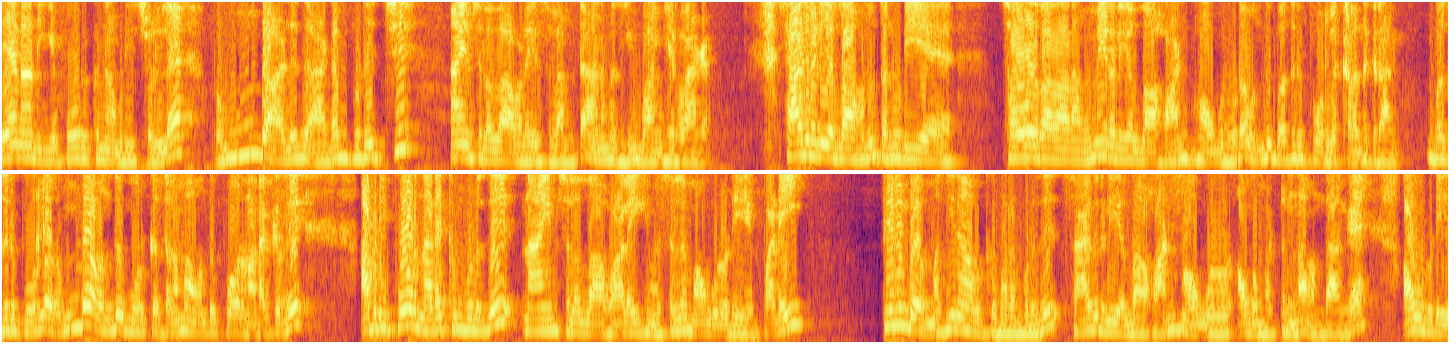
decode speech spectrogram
வேணாம் நீங்க போருக்குன்னு அப்படின்னு சொல்ல ரொம்ப அழுது அடம் பிடிச்சு நாயம் சல்லா அலையுஸ்லாம்கிட்ட அனுமதியும் வாங்கிடுறாங்க. சாதிர் அலி அல்லாஹனும் தன்னுடைய சகோதரரான உமேர் அலி அல்லாஹ் அவங்களோட வந்து பத்ரு போர்ல கலந்துக்கிறாங்க. பத்ரு போர்ல ரொம்ப வந்து மூர்க்கத்தனமா வந்து போர் நடக்குது. அப்படி போர் நடக்கும் பொழுது நாயம் ஸல்லல்லாஹு அலைஹி வசல்லம் அவங்களுடைய படை திரும்ப மதீனாவுக்கு வரும் பொழுது சாயதர் அலி அல்லாஹ் அவங்க அவங்க மட்டும்தான் வந்தாங்க. அவங்களுடைய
